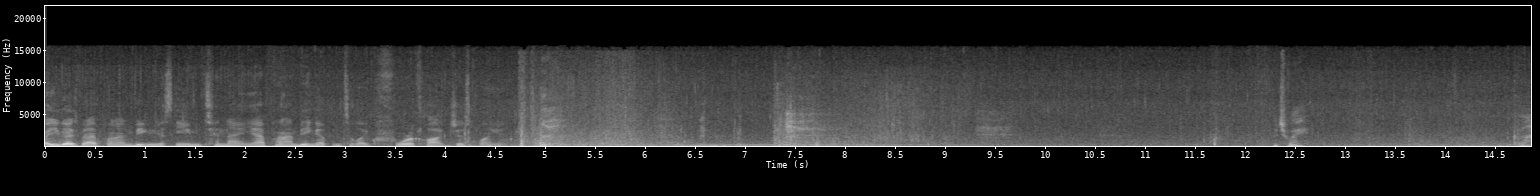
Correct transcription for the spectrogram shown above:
about you guys, but I plan on beating this game tonight. I plan on being up until like 4 o'clock just playing it. Which way? Come on.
